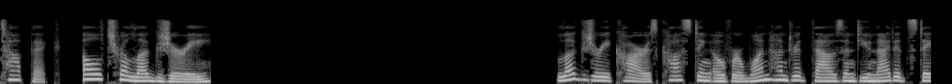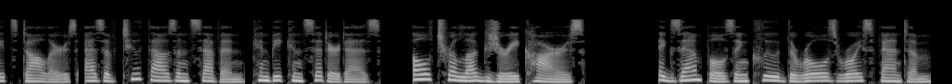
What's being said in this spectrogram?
Topic: Ultra-luxury Luxury cars costing over 100,000 United States dollars as of 2007 can be considered as ultra-luxury cars. Examples include the Rolls-Royce Phantom,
